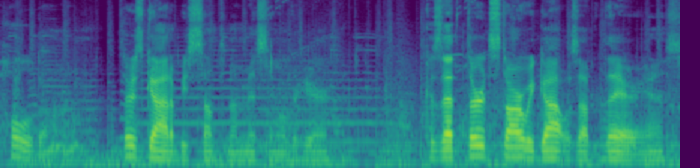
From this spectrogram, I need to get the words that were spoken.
Hold on. There's gotta be something I'm missing over here. Because that third star we got was up there, yes?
